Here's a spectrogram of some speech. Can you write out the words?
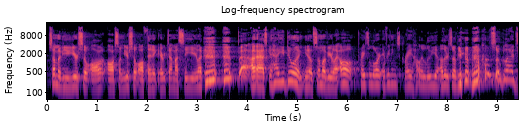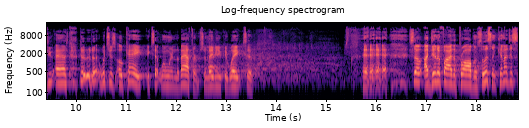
Some of you, you're so awesome. You're so authentic. Every time I see you, you're like, I ask you, how you doing? You know, some of you are like, oh, praise the Lord, everything's great, hallelujah. Others of you, I'm so glad you asked, which is okay, except when we're in the bathroom. So maybe you could wait to so identify the problem. So listen, can I just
